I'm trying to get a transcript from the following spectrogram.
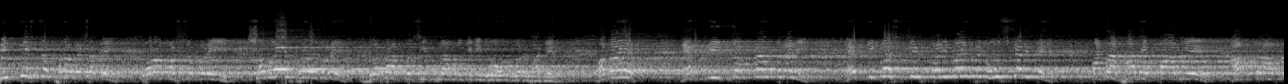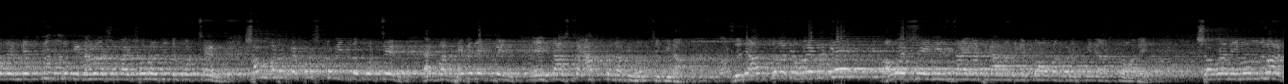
নির্দিষ্ট ফোরামের সাথে পরামর্শ করেই সিদ্ধান্ত তিনি গ্রহণ করে থাকেন অতএব একটি চক্রান্তকারী, একটি গোষ্ঠীর পরিকল্পিত উস্কানিতে পাতা ফাঁদে পা দিয়ে আপনারা আপনাদের নেতৃত্বকে নানা সময় সমালোচিত করছেন, সংগঠনকে প্রশ্নবিদ্ধ করছেন। একবার ভেবে দেখবেন এই কাজটা আত্মঘাতী হচ্ছে কিনা। যদি আত্মঘাতী হয়ে থাকে, অবশ্যই নিজ জায়গা থেকে আমাদেরকে তবা করে ফিরে আসতে হবে। সংগ্রামী বন্ধুগণ,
